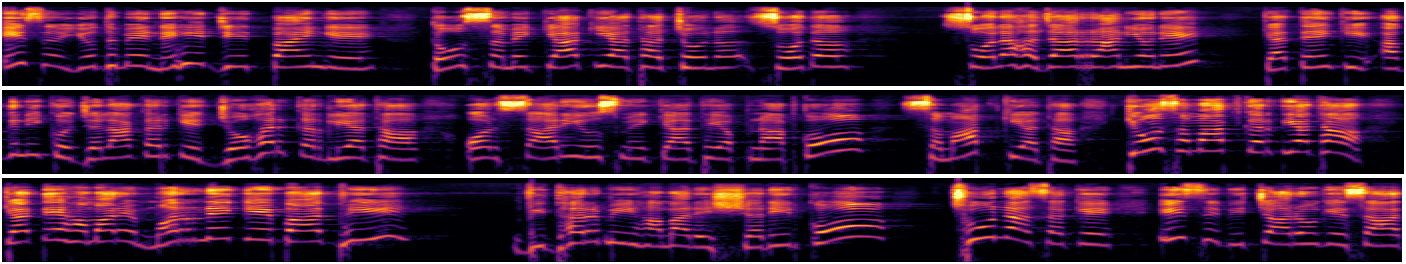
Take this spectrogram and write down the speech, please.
इस युद्ध में नहीं जीत पाएँगे तो उस समय क्या किया था चौदह सोलह सोलह हज़ार रानियों ने? कहते हैं कि अग्नि को जला करके जोहर कर लिया था और सारी उसमें क्या थे? अपना आप को समाप्त किया था। क्यों समाप्त कर दिया था? कहते हैं, हमारे मरने के बाद भी विधर्मी हमारे शरीर को छू ना सके। इस विचारों के साथ,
